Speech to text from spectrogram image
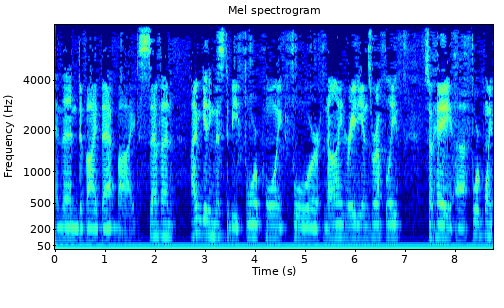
and then divide that by 7, I'm getting this to be 4.49 radians roughly. So hey, uh, 4.49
